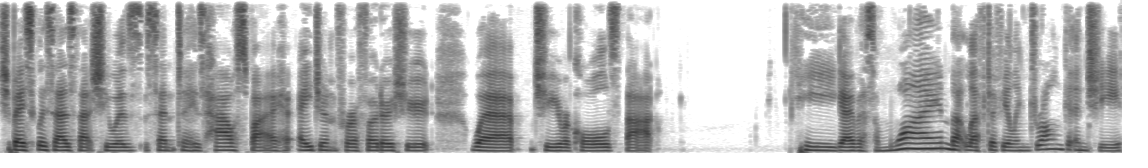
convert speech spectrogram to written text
She basically says that she was sent to his house by her agent for a photo shoot where she recalls that he gave her some wine that left her feeling drunk and she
